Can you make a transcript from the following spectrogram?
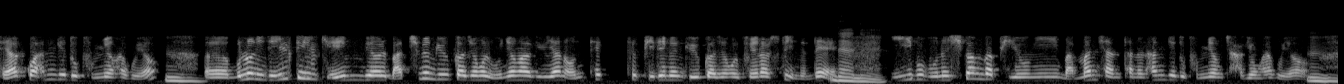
제약과 한계도 분명하고요. 음. 어, 물론 이제 1대1 개인별 맞춤형 교육 과정을 운영하기 위한 언택 트 비대면 교육 과정을 구현할 수도 있는데 네네. 이 부분은 시간과 비용이 만만치 않다는 한계도 분명 작용하고요. 음.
